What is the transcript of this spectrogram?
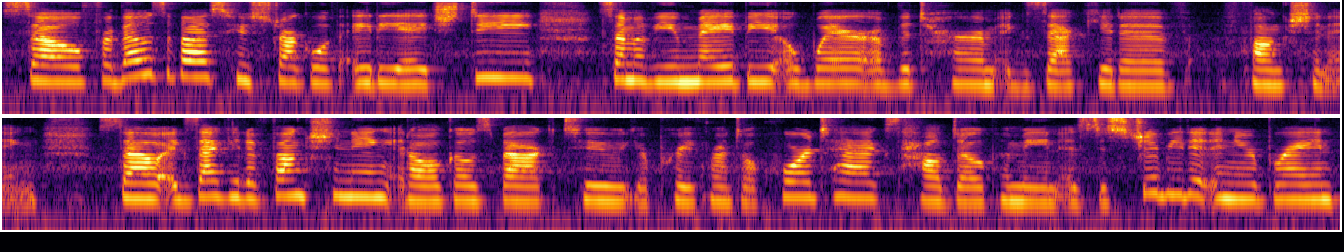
So for those of us who struggle with ADHD, some of you may be aware of the term executive functioning. So executive functioning, it all goes back to your prefrontal cortex, how dopamine is distributed in your brain.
